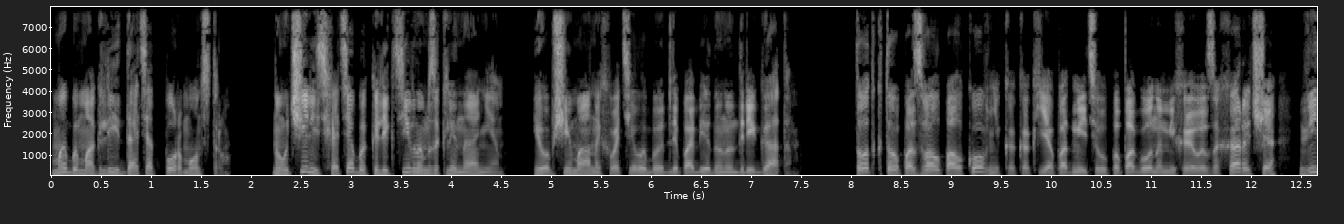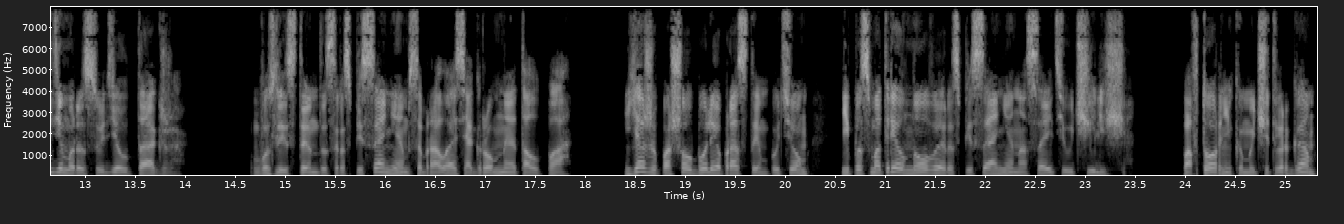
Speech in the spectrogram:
мы бы могли дать отпор монстру. Научились хотя бы коллективным заклинаниям, и общей маны хватило бы для победы над регатом. Тот, кто позвал полковника, как я подметил по погонам Михаила Захарыча, видимо, рассудил так же. Возле стенда с расписанием собралась огромная толпа. Я же пошел более простым путем и посмотрел новое расписание на сайте училища. По вторникам и четвергам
